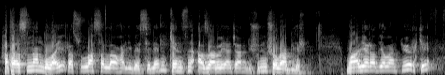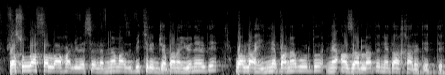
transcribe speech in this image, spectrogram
hatasından dolayı Resulullah sallallahu aleyhi ve sellem'in kendisini azarlayacağını düşünmüş olabilir. Muaviye radıyallahu anh diyor ki, Resulullah sallallahu aleyhi ve sellem namazı bitirince bana yöneldi. Vallahi ne bana vurdu, ne azarladı, ne de hakaret etti.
